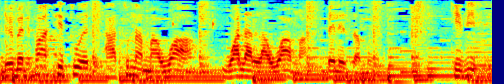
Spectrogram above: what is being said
Ndio imetufanya si tuwe hatuna mawaa wala lawama mbele za mungu. Kivipi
